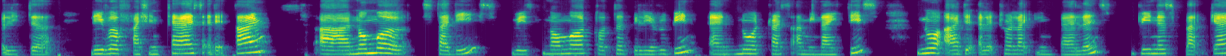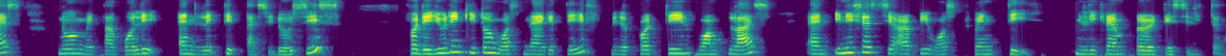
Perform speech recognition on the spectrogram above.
per liter. Liver function test at that time uh, normal studies with normal total bilirubin and no transaminitis, no other electrolyte imbalance, venous blood gas, no metabolic and lactic acidosis. For the urine ketone was negative with a protein 1 plus and initial CRP was 20 milligram per deciliter.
